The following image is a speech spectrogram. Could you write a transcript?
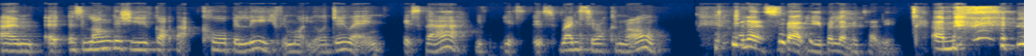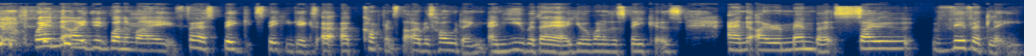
Um, as long as you've got that core belief in what you're doing, it's there. it's, it's ready to rock and roll. I know it's about you, but let me tell you. Um, when I did one of my first big speaking gigs, a, a, conference that I was holding, and you were there, you were one of the speakers. And I remember so vividly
